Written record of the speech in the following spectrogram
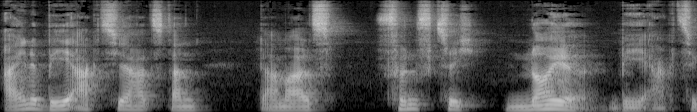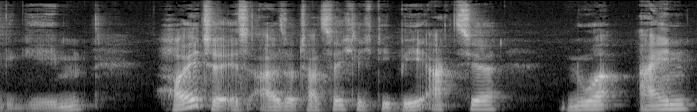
eine B-Aktie hat es dann damals 50 neue B-Aktie gegeben. Heute ist also tatsächlich die B-Aktie nur ein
